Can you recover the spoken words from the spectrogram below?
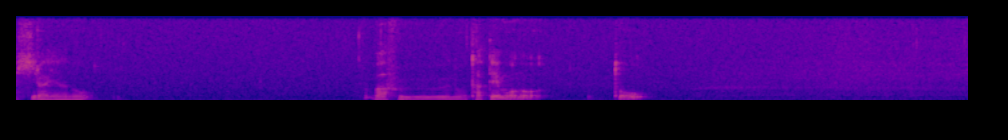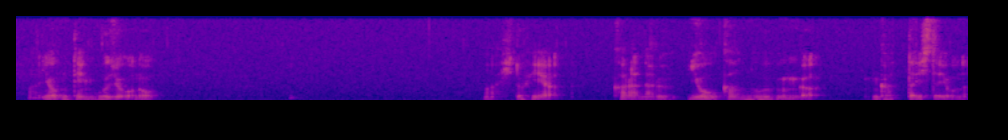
平屋の和風の建物と4.5畳のまあ一部屋からなる洋館の部分が合体したような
